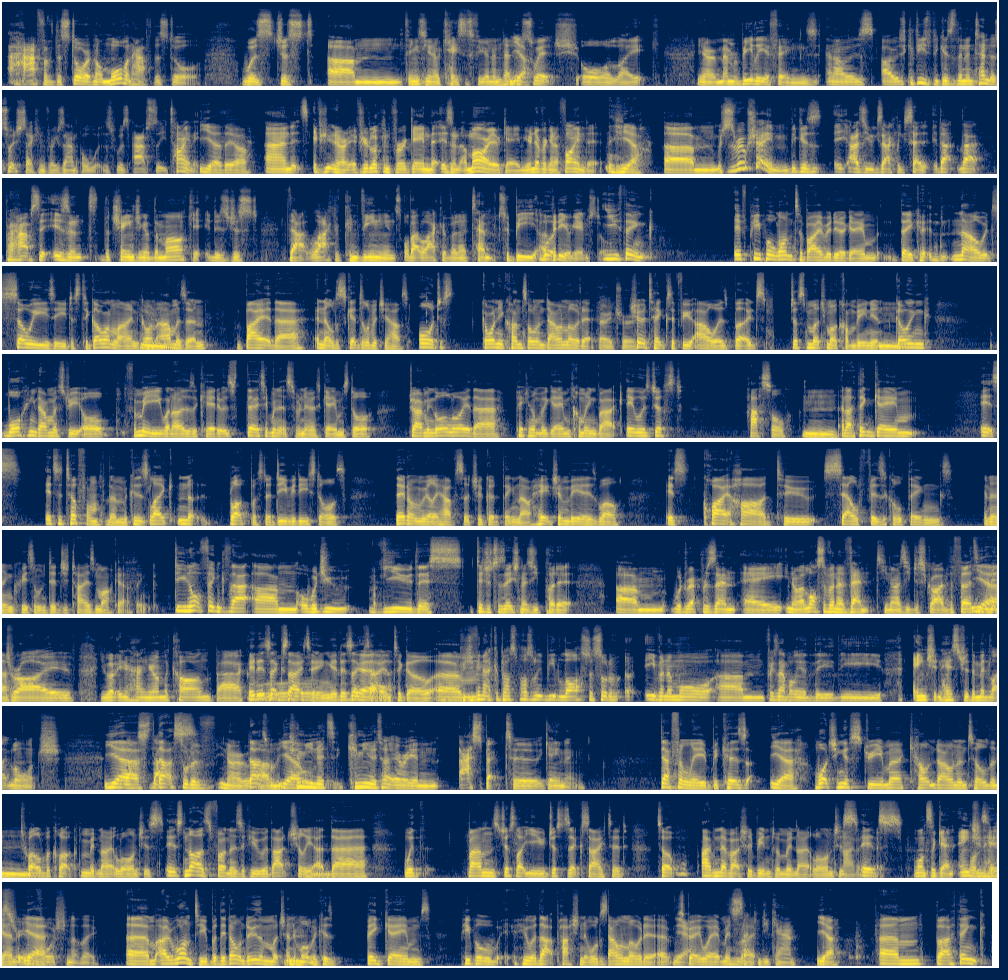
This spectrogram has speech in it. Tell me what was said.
half of the store, if not more than half of the store, was just um, things you know, cases for your Nintendo Yeah. Switch or like you know memorabilia things. And I was I was confused because the Nintendo Switch section, for example, was was absolutely tiny. Yeah, they are. And it's if you, you know if you're looking for a game that isn't a Mario game, you're never going to find it. Yeah. Um, which is a real shame because, it- as you exactly said, that that perhaps it isn't the changing of the market. It is just that lack of convenience or that lack of an attempt to be a Well, video game store. You think if people want to buy a video game, they could now it's so easy just to go online, go on Mm. Amazon, buy it there, and it'll just get delivered to your house, or just go on your console and download it. Very true. Sure, it takes a few hours, but it's just much more convenient. Mm. Going, walking down the street, or for me when I was a kid, it was thirty minutes to the nearest game store. Driving all the way there, picking up the game, coming back, it was just hassle. Mm. And I think game, it's it's a tough one for them because it's like no, blockbuster DVD stores. They don't really have such a good thing now. HMV as well. It's quite hard to sell physical things in an increasingly digitized market. I think. Do you not think that, um, or would you view this digitization, as you put it, um, would represent a you know a loss of an event? You know, as you described, the thirty Yeah. minute drive. You got it in your hand. You're on the car on the back. It is Ooh. exciting. It is Yeah. exciting to go. Um, But you think that could possibly be lost, or sort of uh, even a more, um, for example, you know, the the ancient history of the midnight launch? yeah, that's, that sort of you know that's um, yeah. community communitarian aspect to gaming. Definitely, because yeah, watching a streamer count down until the Mm. twelve o'clock midnight launch is it's not as fun as if you were actually Mm. at there with fans just like you, just as excited. So I've never actually been to a midnight launch. It's, it's Once again, ancient Once again, history. yeah. Unfortunately, um, I'd want to, but they don't do them much anymore Mm. because big games, people who are that passionate will just download it at, Yeah. straight away at midnight. second you can. Yeah, um, but I think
